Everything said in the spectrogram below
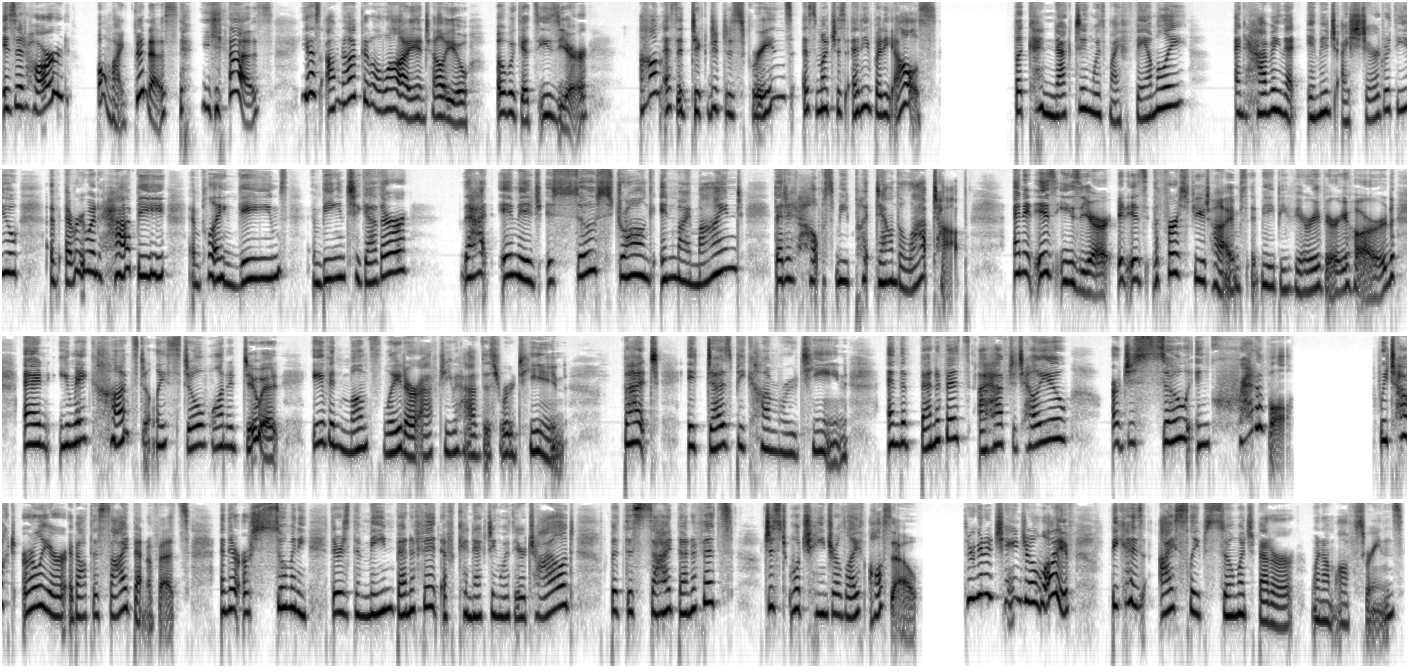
Is it hard? Oh my goodness. yes. Yes, I'm not going to lie and tell you, oh, it gets easier. I'm as addicted to screens as much as anybody else. But connecting with my family and having that image I shared with you of everyone happy and playing games and being together, that image is so strong in my mind that it helps me put down the laptop and it is easier. It is the first few times it may be very, very hard and you may constantly still want to do it even months later after you have this routine. But it does become routine and the benefits I have to tell you are just so incredible. We talked earlier about the side benefits and there are so many. There's the main benefit of connecting with your child, but the side benefits just will change your life also. They're going to change your life because I sleep so much better when I'm off screens.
